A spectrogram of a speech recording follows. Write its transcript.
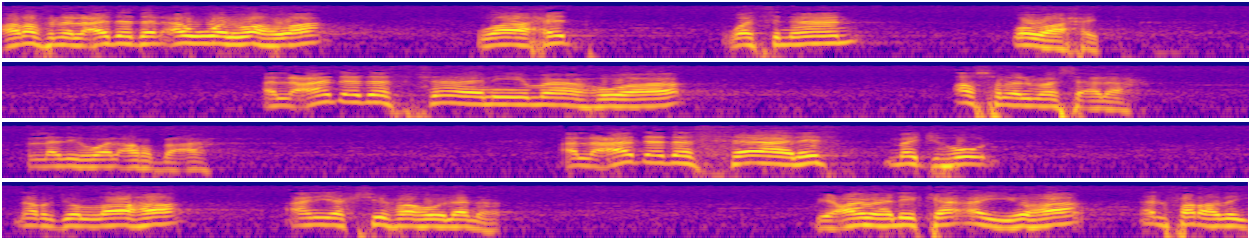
عرفنا العدد الأول وهو واحد واثنان وواحد. العدد الثاني ما هو؟ أصل المسألة. الذي هو الأربعة. العدد الثالث مجهول. نرجو الله أن يكشفه لنا. بعملك أيها الفرضي.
